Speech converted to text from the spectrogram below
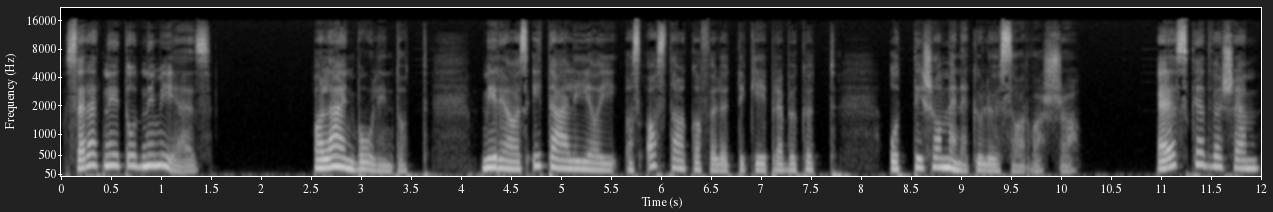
Szeretné tudni, mi ez? A lány bólintott, mire az itáliai az asztalka fölötti képre bökött, ott is a menekülő szarvasra. Ez, kedvesem,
